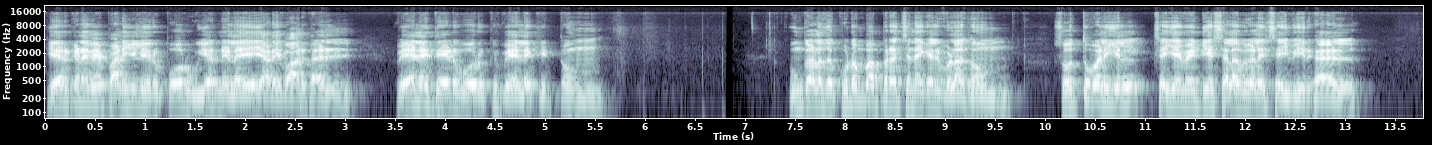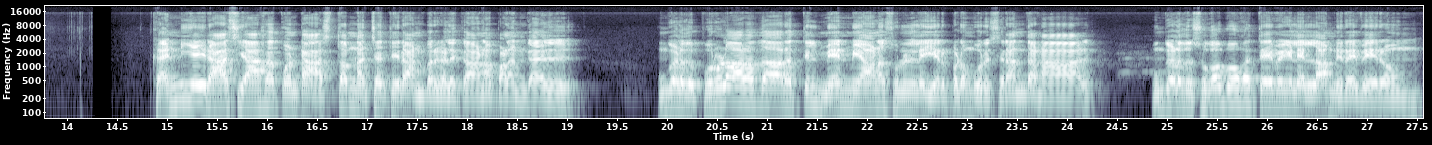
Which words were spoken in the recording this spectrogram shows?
ஏற்கனவே பணியில் இருப்போர் உயர்நிலையை அடைவார்கள். வேலை தேடுவோருக்கு வேலை கிட்டும். உங்களது குடும்ப பிரச்சனைகள் விலகும். சொத்து வழியில் செய்ய வேண்டிய செலவுகளை செய்வீர்கள். கன்னியை ராசியாக கொண்ட அஸ்தம் நட்சத்திர அன்பர்களுக்கான பலன்கள். உங்களது பொருளாதாரத்தில் மேன்மையான சூழ்நிலை ஏற்படும் ஒரு சிறந்த நாள். உங்களது சுகபோக தேவைகள் எல்லாம் நிறைவேறும்.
